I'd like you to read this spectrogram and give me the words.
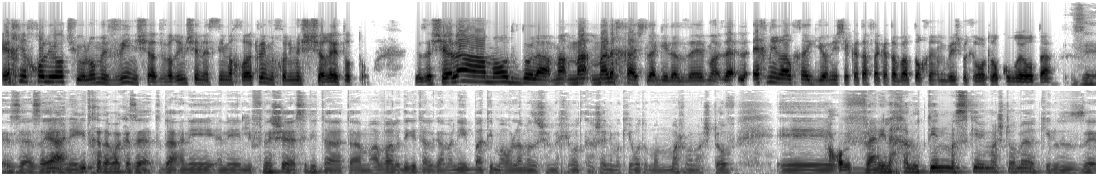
איך יכול להיות שהוא לא מבין שהדברים שנעשים מאחורי הקלעים יכולים לשרת אותו? וזו שאלה מאוד גדולה, מה, מה, מה לך יש להגיד על זה? מה, איך נראה לך הגיוני שכתבת כתבת תוכן ואיש מכירות לא קורא אותה? זה הזיה, אני אגיד לך דבר כזה, אתה יודע, אני, אני לפני שעשיתי את, את המעבר לדיגיטל, גם אני באתי מהעולם הזה של מכירות, ככה שאני מכיר אותו ממש ממש טוב, אה, נכון. ואני לחלוטין מסכים עם מה שאתה אומר, כאילו זה...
